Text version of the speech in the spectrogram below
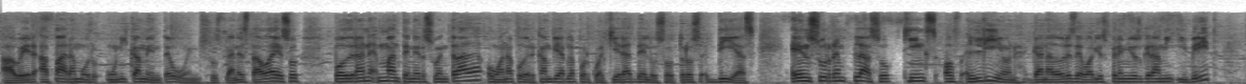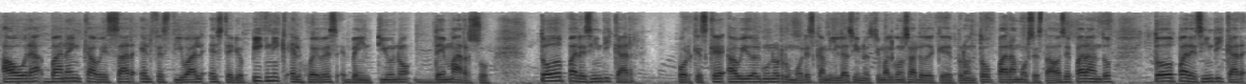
a ver a Paramore únicamente, o en sus planes estaba eso, podrán mantener su entrada o van a poder cambiarla por cualquiera de los otros días. En su reemplazo, Kings of Leon, ganadores de varios premios Grammy y Brit, ahora van a encabezar el festival Stereo Picnic el jueves 21 de marzo. Todo parece indicar porque es que ha habido algunos rumores, Camila, si no estoy mal Gonzalo, de que de pronto Paramore se estaba separando. Todo parece indicar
